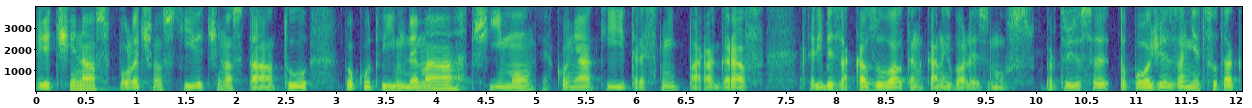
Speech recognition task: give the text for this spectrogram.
většina společností, většina států, pokud vím, nemá přímo přímo jako nějaký trestní paragraf, který by zakazoval ten kanibalismus, protože se to považuje za něco tak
